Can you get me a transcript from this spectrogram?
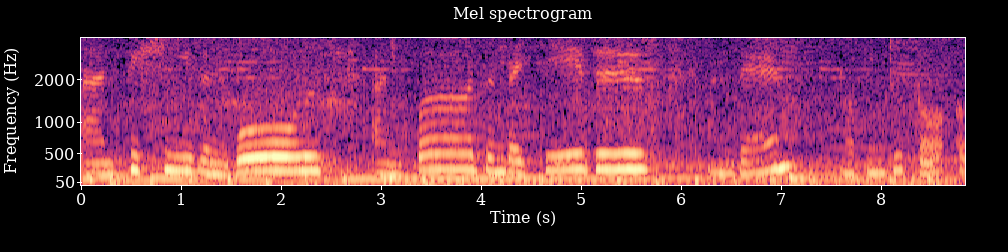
and fishies in bowls and birds in their cages. And then Pintu saw a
